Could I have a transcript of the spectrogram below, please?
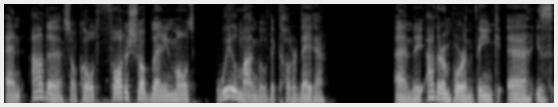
and other so-called Photoshop blending modes will mangle the color data. And the other important thing uh, is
